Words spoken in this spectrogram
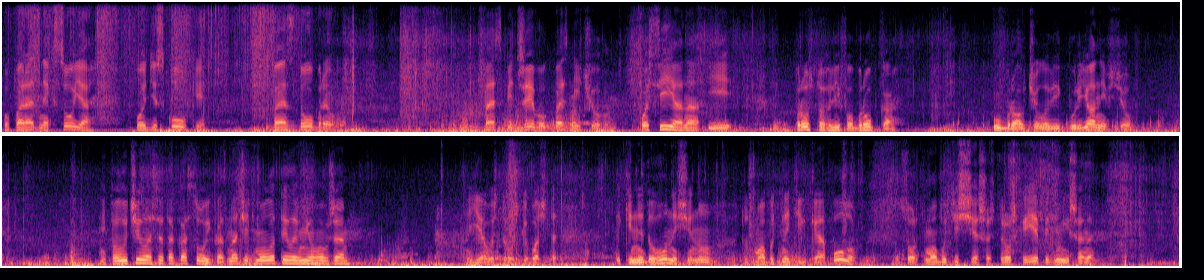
Попередник соя, по дісковки, без добрив, без підживок, без нічого. Посіяна і просто гліфобробка. Убрав чоловік бур'ян і все. І вийшла така сойка. Значить, молотили в нього вже. Є ось трошки, бачите, такі недогониші. Ну, тут, мабуть, не тільки Аполло сорт, мабуть, іще щось трошки є підмішане.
